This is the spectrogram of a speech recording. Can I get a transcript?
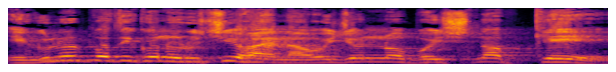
এগুলোর প্রতি কোনো রুচি হয় না। ওই জন্য বৈষ্ণব কে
